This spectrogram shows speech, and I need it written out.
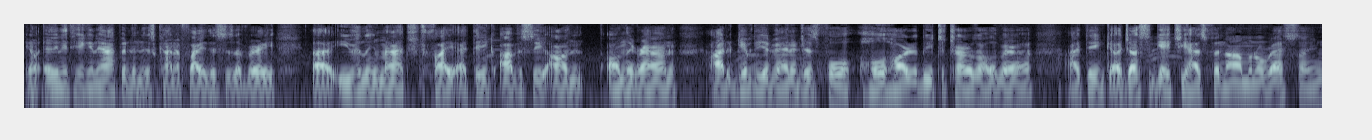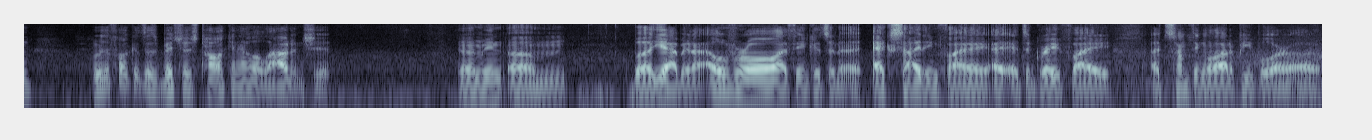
you know, anything can happen in this kind of fight. This is a very uh, evenly matched fight. I think, obviously, on on the ground, I'd give the advantages full wholeheartedly to Charles Oliveira. I think uh, Justin Gaethje has phenomenal wrestling. Who the fuck is this bitch just talking hella loud and shit? You know what I mean? Um, but yeah, man. Overall, I think it's an uh, exciting fight. It's a great fight. It's something a lot of people are. Uh,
